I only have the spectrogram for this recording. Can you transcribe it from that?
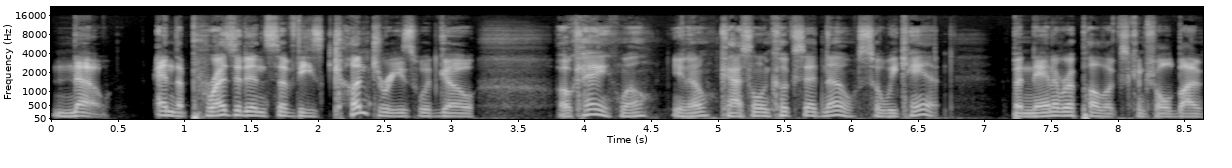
no. And the presidents of these countries would go, okay, well, you know, Castle and Cooke said no, so we can't. Banana republics controlled by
